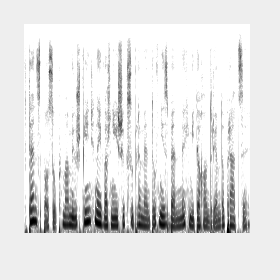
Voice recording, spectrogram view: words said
W ten sposób mamy już pięć najważniejszych suplementów niezbędnych mitochondriom do pracy.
